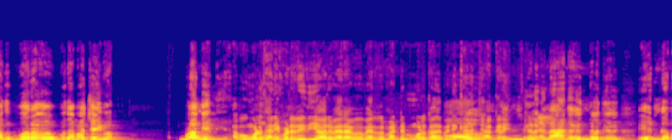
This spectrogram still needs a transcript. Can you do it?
அது வேற விதமாக செய்வோம். விளங்க இல்லையா? அப்ப உங்களுக்கு தனிப்பட்ட ரீதியா ஒரு வரவு வர்றது மட்டும் உங்களுக்கு அதை பற்றி கரைச்சு அக்கறை எங்களுக்கு நாங்கள் எங்களுக்கு எங்க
